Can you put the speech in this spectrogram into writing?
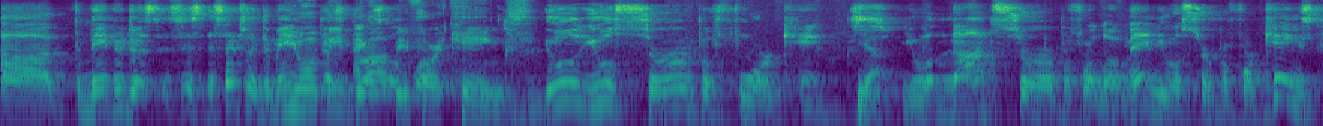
uh, the man who does essentially the man. You will be brought before work. kings. You will you will serve before kings. Yeah. You will not serve before low men. You will serve before kings,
